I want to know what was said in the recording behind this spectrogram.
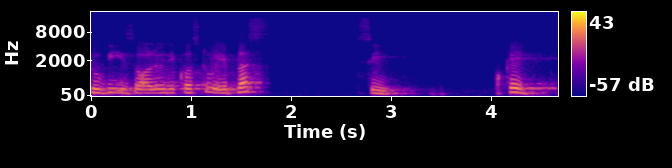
2b is always equals to a plus c. Okay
